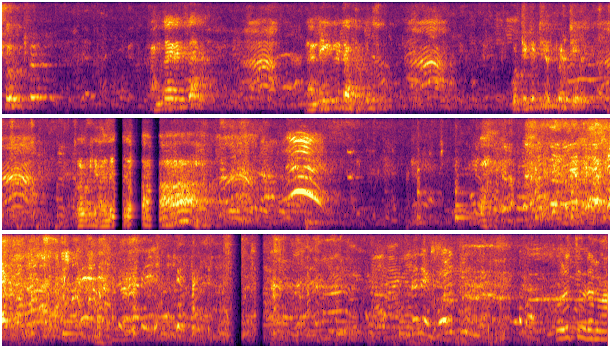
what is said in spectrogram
சுட்டு. அந்த இருக்கா குட்டி குட்டி கொளுத்து விடணும்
